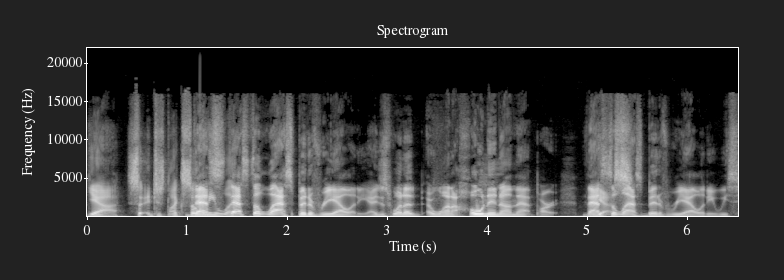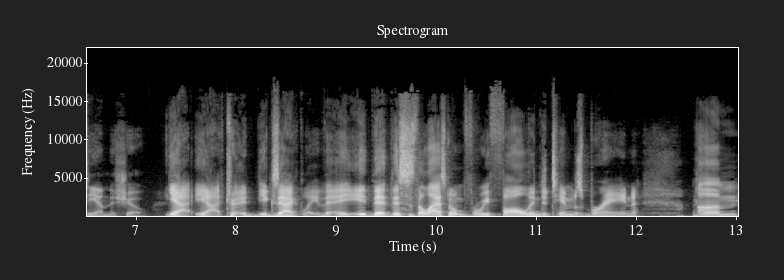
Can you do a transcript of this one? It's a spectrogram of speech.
Yeah, so it just like so that's many. Like, that's the last bit of reality. I just want to I want to hone in on that part. That's the last bit of reality we see on the show. Yeah, yeah, tr- exactly. It- it- this is the last moment before we fall into Tim's brain. Um,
